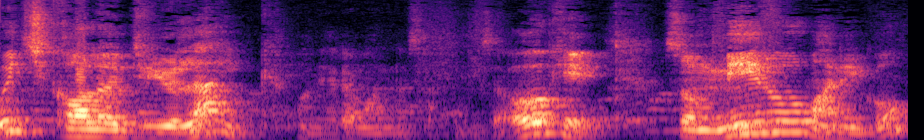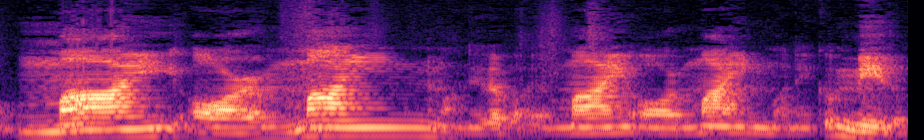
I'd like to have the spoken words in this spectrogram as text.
which colour do you like भनेर भन्न सकिन्छ। ओके सो मेरो भनेको माई अर माइन भनेर भयो। माई अर माइन भनेको मेरो।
